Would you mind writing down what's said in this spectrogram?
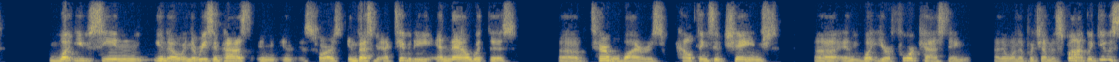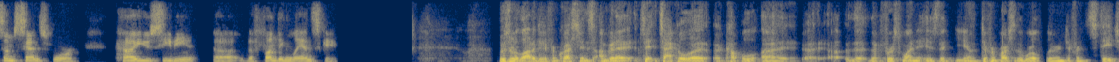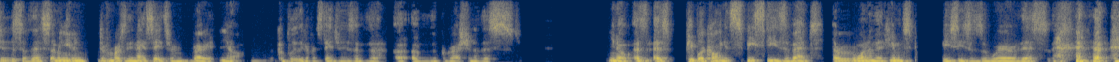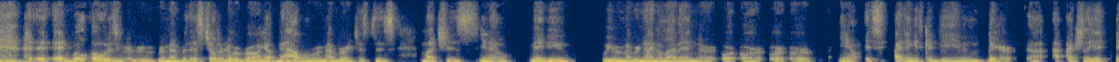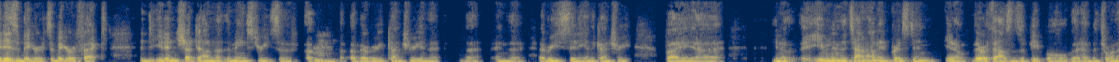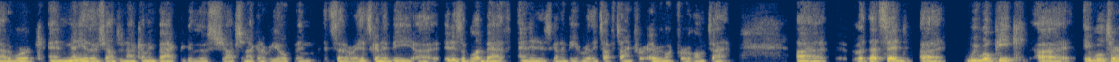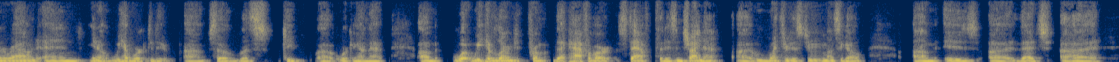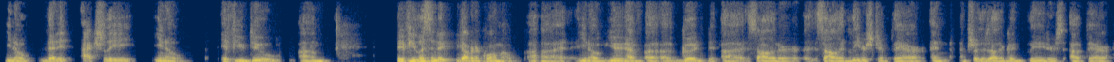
what you've seen, you know, in the recent past in, in as far as investment activity, and now with this uh, terrible virus, how things have changed, uh, and what you're forecasting. I don't want to put you on the spot, but give us some sense for how you see the uh, the funding landscape. Those are a lot of different questions. I'm going to tackle a, a couple. Uh, uh, the the first one is that you know different parts of the world are in different stages of this. I mean, even different parts of the United States are in very you know completely different stages of the uh, of the progression of this. You know, as as people are calling it, species event. Everyone in the human species is aware of this, and will always re- remember this. Children who are growing up now will remember it just as much as you know maybe we remember 9-11 or, or, or, or, or you know, it's, I think it could be even bigger. Uh, actually, it, it is a bigger, it's a bigger effect. It, you didn't shut down the main streets of, of, of every country in the, the, in the, every city in the country by, uh, you know, even in the town I'm in, Princeton, you know, there are thousands of people that have been thrown out of work, and many of those jobs are not coming back because those shops are not going to reopen, et cetera. It's going to be, uh, it is a bloodbath, and it is going to be a really tough time for everyone for a long time. Uh, that said, uh, we will peak. Uh, it will turn around, and you know we have work to do. Um, so let's keep uh, working on that. Um, what we have learned from the half of our staff that is in China, uh, who went through this two months ago, um, is uh, that you know that it actually you know if you do um, if you listen to Governor Cuomo, uh, you know you have a, a good, uh, solid or solid leadership there, and I'm sure there's other good leaders out there.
